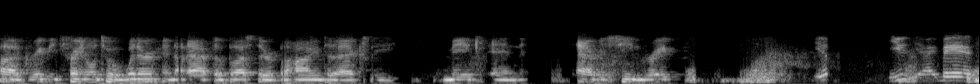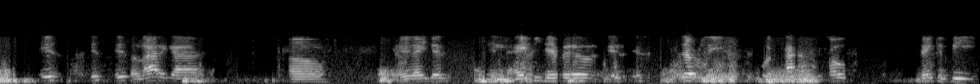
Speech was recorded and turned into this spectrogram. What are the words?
uh, greatly train onto a winner and not have to bust their behind to actually make an average team great. Yep. You man, it's it's it's a lot of guys. Um and they just in the APFL it's, it's several leagues with guys go they can be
